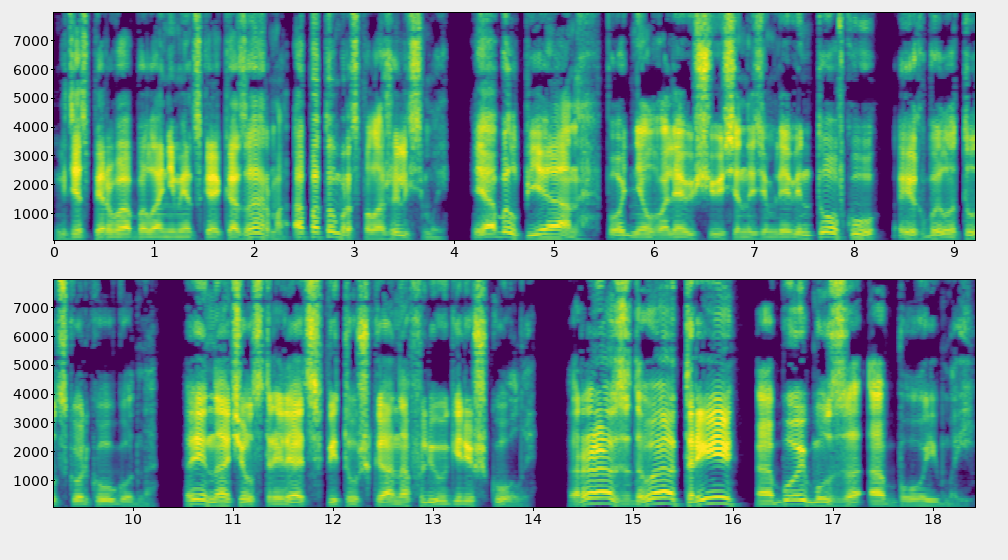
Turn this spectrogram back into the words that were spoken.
где сперва была немецкая казарма, а потом расположились мы. Я был пьян, поднял валяющуюся на земле винтовку, их было тут сколько угодно, и начал стрелять в петушка на флюгере школы. Раз, два, три, обойму за обоймой.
